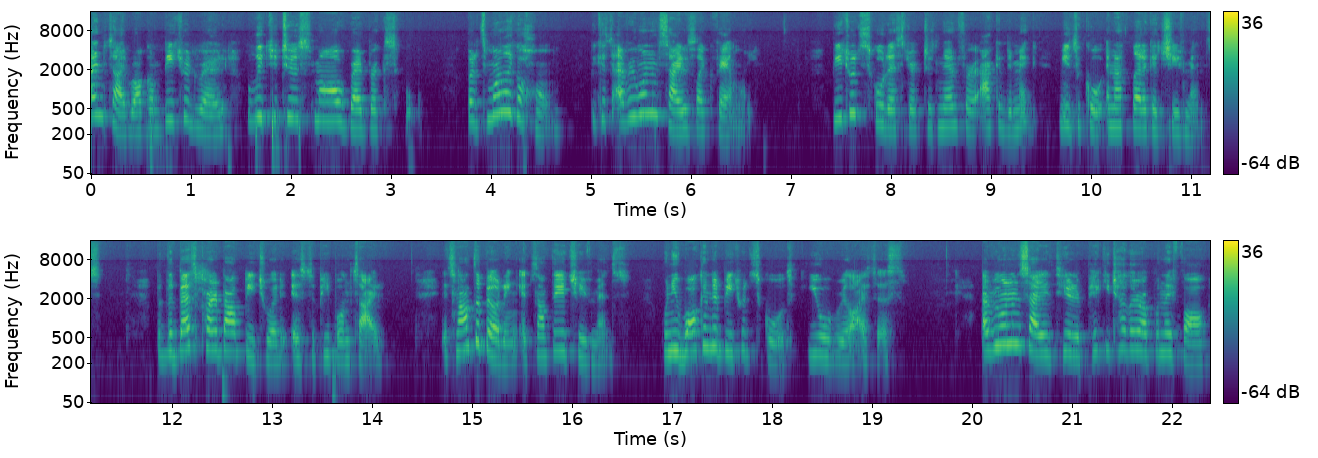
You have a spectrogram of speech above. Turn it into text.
design sidewalk on Beechwood Road will lead you to a small red brick school, but it's more like a home because everyone inside is like family. Beechwood School District is known for academic, musical, and athletic achievements. But the best part about Beechwood is the people inside. It's not the building, it's not the achievements. When you walk into Beechwood schools, you will realize this. Everyone inside is here to pick each other up when they fall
